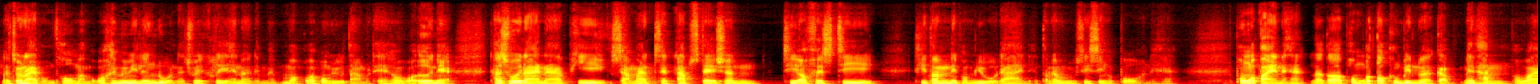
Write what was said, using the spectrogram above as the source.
แล้วเจ้านายผมโทรมาบอกว่าเฮ้ยไม่มีเรื่องด่วนนะช่วยเคลียร์ให้หน่อยได้ไหมบอกว่าผมอยู่ต่างประเทศเขาบอกว่าเออเนี่ยถ้าช่วยได้นะ พี่สามารถเซตอัพสเตชันที่ออฟฟิศที่ที่ตอนนั้นที่ผมอยู่ได้เนี่ยตอนนั้นผมอยู่ที่สิงคโปร์นะฮะผมก็ไปนะฮะแล้วก็ผมก็ตกเครื่องบินด้วยกับไม่ทัน เพราะว่า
